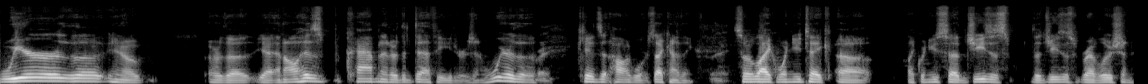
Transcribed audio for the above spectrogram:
we're the you know or the yeah and all his cabinet are the death eaters and we're the right. kids at hogwarts that kind of thing right. so like when you take uh like when you said Jesus, the Jesus revolution.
